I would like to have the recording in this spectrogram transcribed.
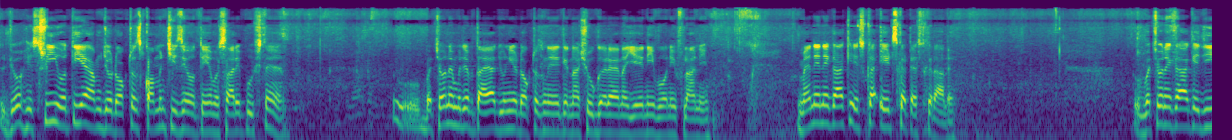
तो जो हिस्ट्री होती है, हम जो डॉक्टर्स कॉमन चीज़ें होती हैं, वो सारे पूछते हैं। तो बच्चों ने मुझे बताया जूनियर डॉक्टर्स ने कि ना शुगर है, ना ये नहीं, वो नहीं, फलानी। मैंने इन्हें कहा कि इसका एड्स का टेस्ट करा लें। तो बच्चों ने कहा कि जी,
